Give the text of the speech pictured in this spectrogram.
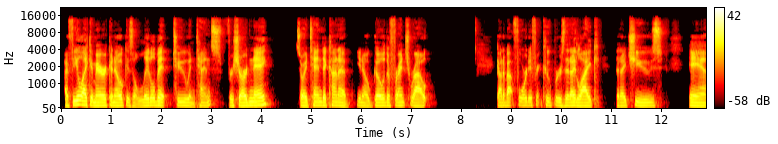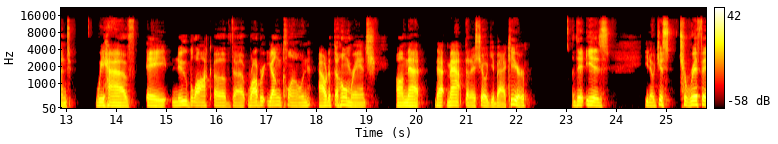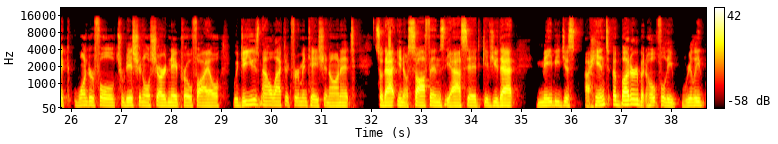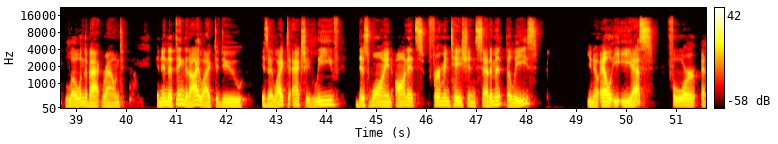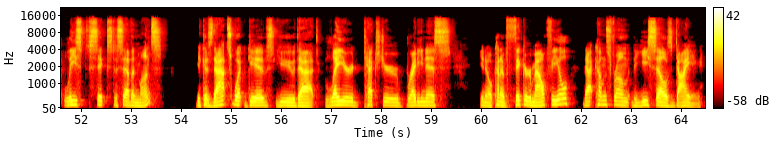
I feel like American oak is a little bit too intense for Chardonnay. So I tend to kind of, you know, go the French route. Got about four different Coopers that I like that I choose. And we have a new block of the Robert Young clone out at the home ranch on that that map that I showed you back here that is you know just terrific wonderful traditional chardonnay profile we do use malolactic fermentation on it so that you know softens the acid gives you that maybe just a hint of butter but hopefully really low in the background and then the thing that i like to do is i like to actually leave this wine on its fermentation sediment, the lees, you know, L E E S, for at least six to seven months, because that's what gives you that layered texture, breadiness, you know, kind of thicker mouthfeel. That comes from the yeast cells dying.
